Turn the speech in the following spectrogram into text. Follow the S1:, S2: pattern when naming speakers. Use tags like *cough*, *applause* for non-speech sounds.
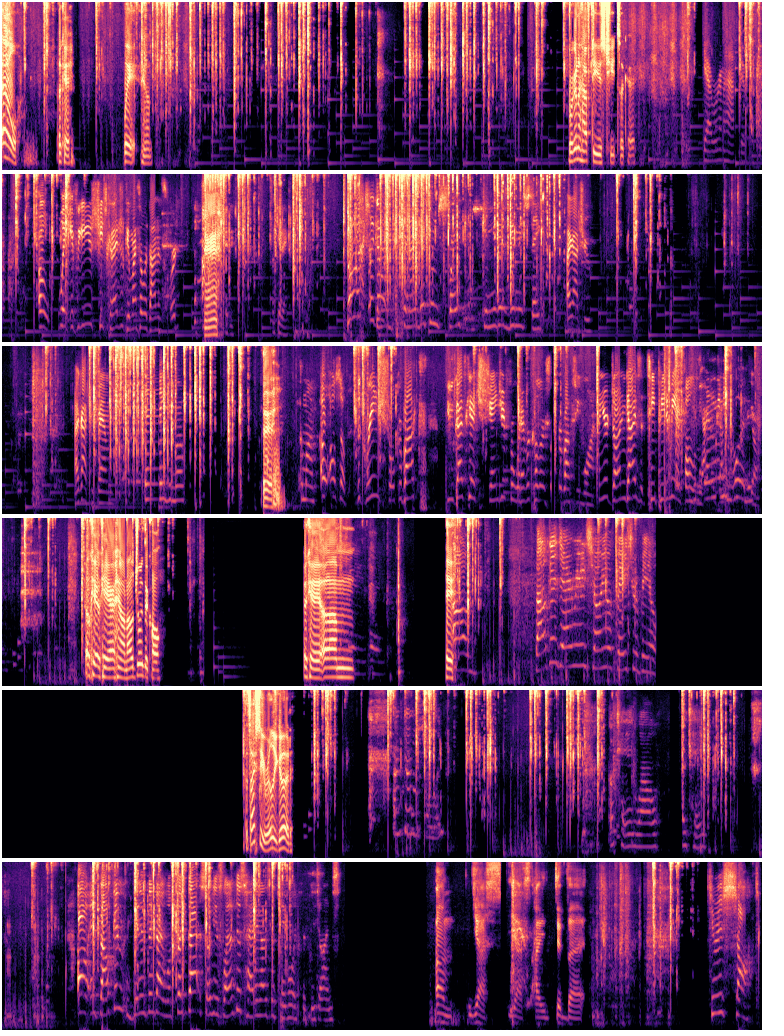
S1: L. Okay. Wait, hang on. We're gonna have to use cheats, okay?
S2: Yeah, we're gonna have to. Oh, wait, if we can use cheats, can I just give myself a diamond sword?
S1: Eh.
S2: I'm kidding. I'm kidding. Don't actually do
S3: Can
S2: it!
S3: Can I get some steak? Can you guys give me steak?
S2: I got you. I got you, fam.
S3: Thank you, bro.
S1: Okay.
S3: Come on.
S2: Oh, also, the green shulker box, you guys can exchange it for whatever color shulker box you want. When you're done, guys, TP to me and follow me.
S3: And we need wood.
S1: Okay, okay, uh, hang on, I'll join the call. Okay, um, hey,
S4: Um, Falcon Jeremy, show your face reveal.
S1: That's actually really good.
S4: I'm done with my life. Okay, wow. Okay. Oh, and Falcon didn't think I looked like that, so he slammed his head against the table like 50 times.
S5: Um, yes, yes, I did that.
S4: He was shocked.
